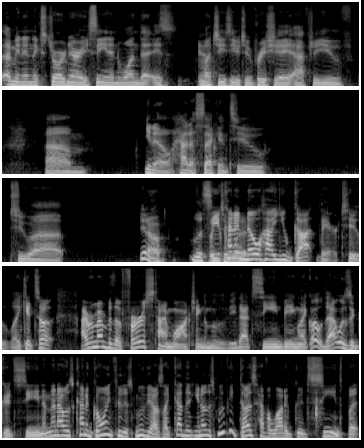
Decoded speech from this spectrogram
I mean, an extraordinary scene and one that is much easier to appreciate after you've, um, you know, had a second to, to, uh, you know, listen. Well, you kind of know how you got there too. Like it's a. I remember the first time watching the movie, that scene being like, "Oh, that was a good scene," and then I was kind of going through this movie. I was like, "God, you know, this movie does have a lot of good scenes." But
